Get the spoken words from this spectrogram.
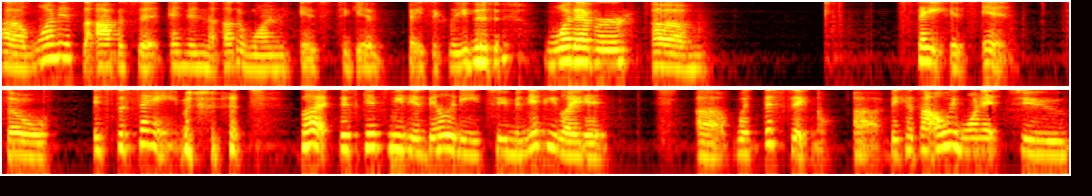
Uh, one is the opposite, and then the other one is to give basically the whatever um, state it's in. So it's the same, but this gives me the ability to manipulate it uh, with this signal uh, because I only want it to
